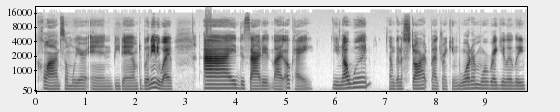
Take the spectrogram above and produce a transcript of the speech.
climb somewhere and be damned. But anyway i decided like okay you know what? I'm going to start by drinking water more regularly.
